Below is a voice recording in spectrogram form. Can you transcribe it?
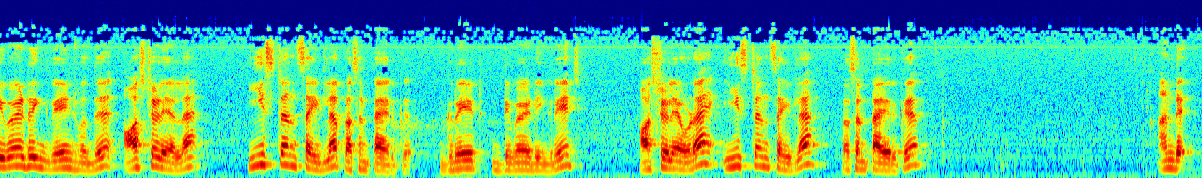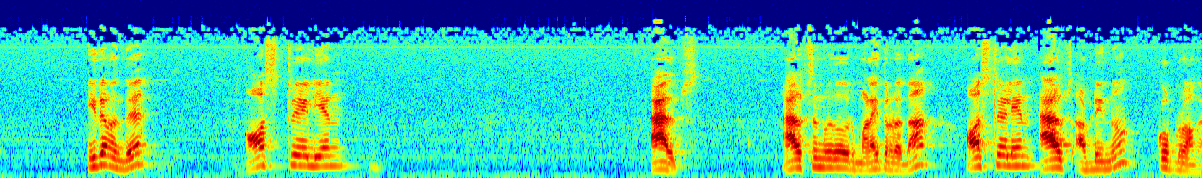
டிவைடிங் ரேஞ்ச் வந்து ஆஸ்திரேலியாவில் ஈஸ்டர்ன் சைடில் ப்ரெசென்ட் ஆகிருக்கு கிரேட் டிவைடிங் ரேஞ்ச் ஆஸ்திரேலியாவோட ஈஸ்டர்ன் சைடில் ப்ரெசென்ட் ஆகிருக்கு அண்டு இதை வந்து ஆஸ்திரேலியன் ஆல்ப்ஸ் ஆல்ப்ஸுங்கிறது ஒரு மலைத்தொடர் தான். ஆஸ்திரேலியன் ஆல்ப்ஸ் அப்படின்னு கூப்பிடுவாங்க.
